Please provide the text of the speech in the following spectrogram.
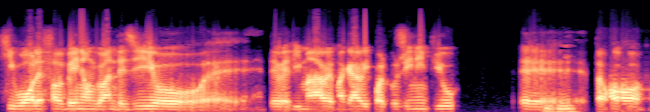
chi vuole far bene a un grande giro eh, deve limare magari qualcosina in più, eh, mm-hmm. però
